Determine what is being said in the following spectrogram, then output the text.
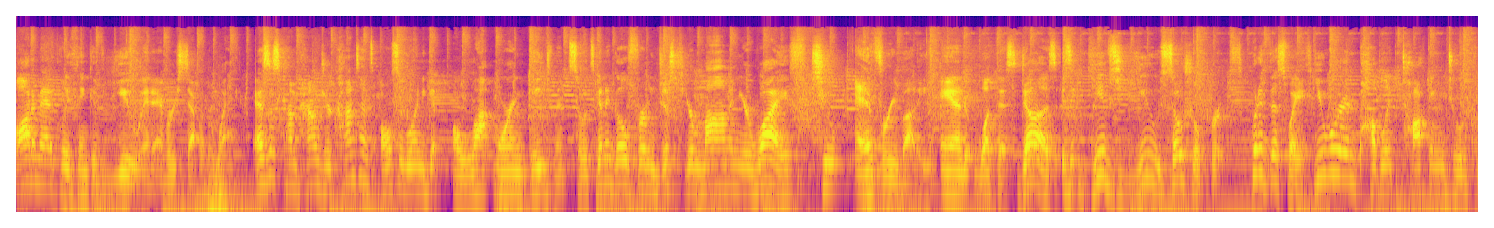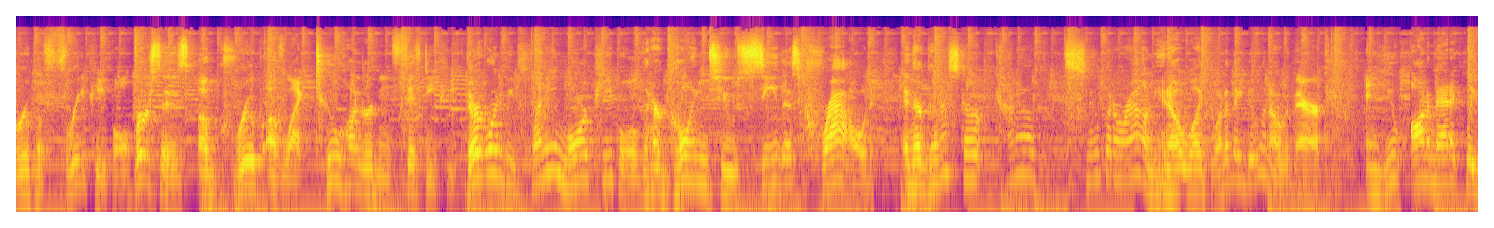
automatically think of you at every step of the way. As this compounds, your content's also going to get a lot more engagement. So it's gonna go from just your mom and your wife to everybody. And what this does is it gives you social proof. Put it this way, if you were in public talking to a group of three people versus a group of like 250 people, there are going to be plenty more more people that are going to see this crowd and they're gonna start kind of snooping around, you know, like what are they doing over there? And you automatically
